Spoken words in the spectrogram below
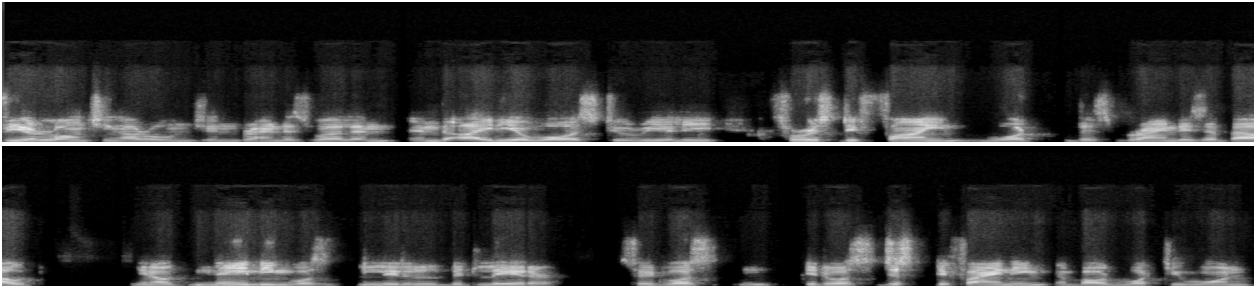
we are launching our own gin brand as well, and and the idea was to really first define what this brand is about. You know, naming was a little bit later. So it was it was just defining about what you want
